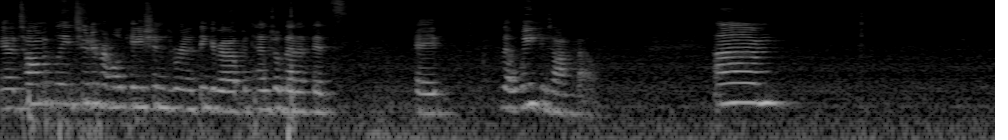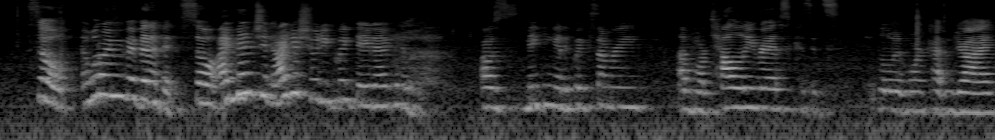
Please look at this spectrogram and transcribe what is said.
anatomically, two different locations. We're going to think about potential benefits, okay, that we can talk about. Um, so, and what do I mean by benefits? So I mentioned, I just showed you quick data because I was making it a quick summary of mortality risk because it's a little bit more cut and dry.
